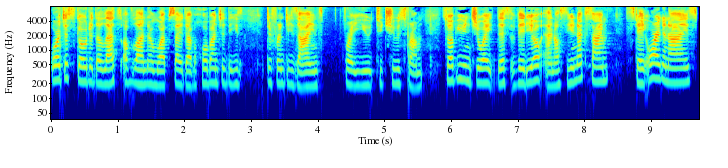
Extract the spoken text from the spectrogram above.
Or just go to the Letts of London website. They have a whole bunch of these different designs for you to choose from. So I hope you enjoyed this video and I'll see you next time. Stay organized.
